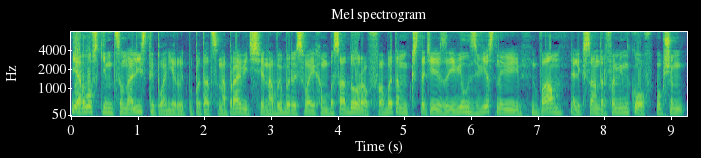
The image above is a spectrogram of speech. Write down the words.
и орловские националисты планируют попытаться направить на выборы своих амбассадоров. Об этом, кстати, заявил известный вам Александр Фоминков. В общем,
